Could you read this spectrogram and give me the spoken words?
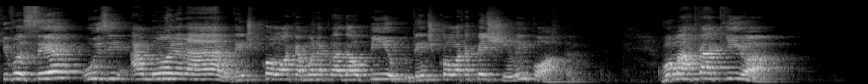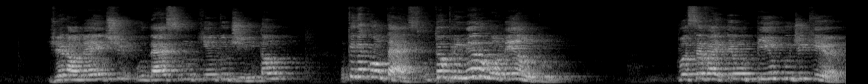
que você use amônia na água. Tem gente que coloca amônia para dar o pico, tem gente que coloca peixinho, não importa. Vou marcar aqui, ó. Geralmente o 15 dia. Então, o que, que acontece? O teu primeiro momento, você vai ter um pico de quê?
